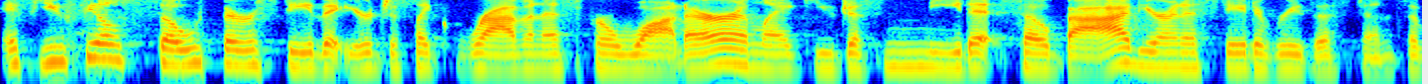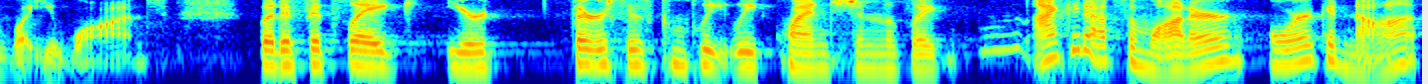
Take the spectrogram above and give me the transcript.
If you feel so thirsty that you're just like ravenous for water and like you just need it so bad, you're in a state of resistance of what you want. But if it's like you're thirst is completely quenched and it's like i could have some water or i could not.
